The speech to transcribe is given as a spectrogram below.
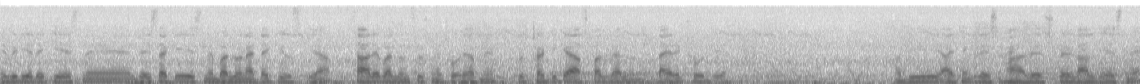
ये वीडियो देखिए, इसने, जैसा कि इसने बलून अटैक यूज़ किया, सारे बलून्स उसने छोड़े अपने। कुछ थर्टी के आसपास बैलून डायरेक्ट छोड़ दिए अभी आई थिंक रेस हाँ रेस पे डाल दिया इसने।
